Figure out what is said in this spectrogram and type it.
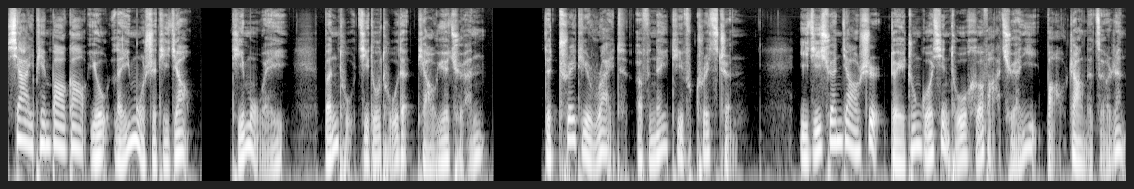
下一篇报告由雷姆士提交，题目为《本土基督徒的条约权》（The Treaty Right of Native Christian） 以及宣教士对中国信徒合法权益保障的责任。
